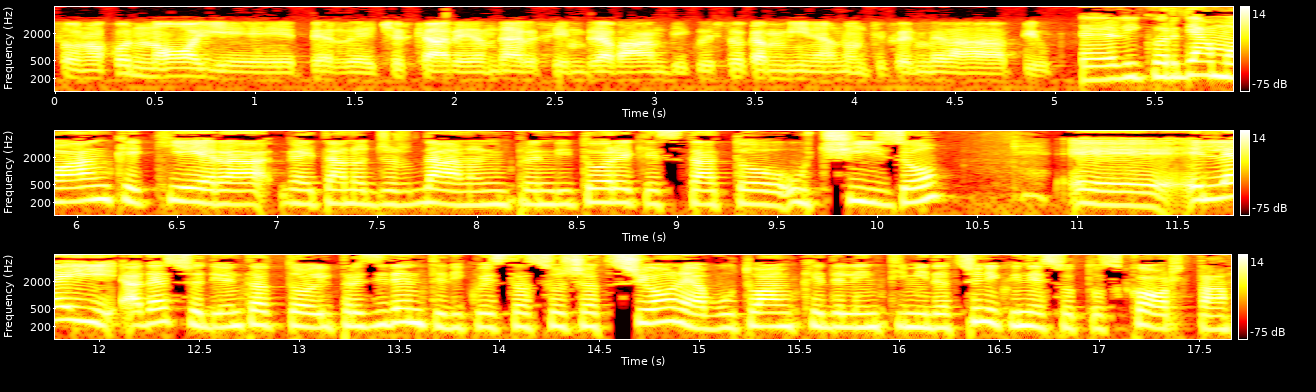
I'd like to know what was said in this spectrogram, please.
sono con noi per cercare di andare sempre avanti, questo cammino non si fermerà più. Eh, ricordiamo anche chi era Gaetano Giordano, un imprenditore che è stato ucciso. E, e, lei adesso è diventato il presidente di questa associazione, ha avuto anche delle intimidazioni, quindi è sotto scorta.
